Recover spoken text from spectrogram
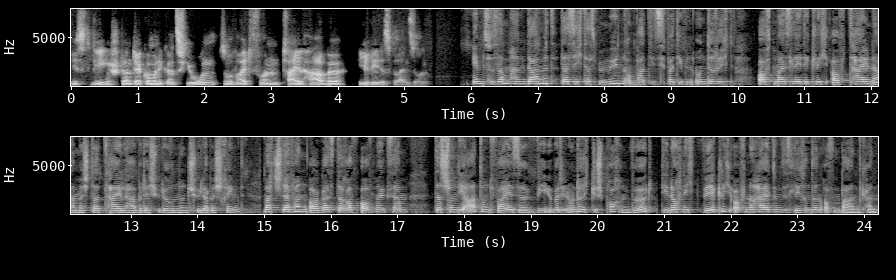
ist Gegenstand der Kommunikation, soweit von Teilhabe die Rede sein soll. Im Zusammenhang damit, dass sich das Bemühen um partizipativen Unterricht oftmals lediglich auf Teilnahme statt Teilhabe der Schülerinnen und Schüler beschränkt, macht Stefan Orgas darauf aufmerksam, dass schon die Art und Weise, wie über den Unterricht gesprochen wird, die noch nicht wirklich offene Haltung des Lehrenden offenbaren kann.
